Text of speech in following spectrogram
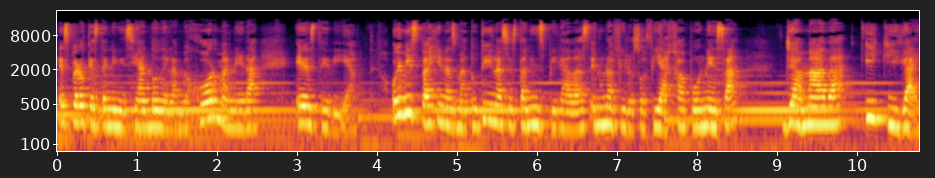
Espero que estén iniciando de la mejor manera este día. Hoy mis páginas matutinas están inspiradas en una filosofía japonesa llamada Ikigai,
